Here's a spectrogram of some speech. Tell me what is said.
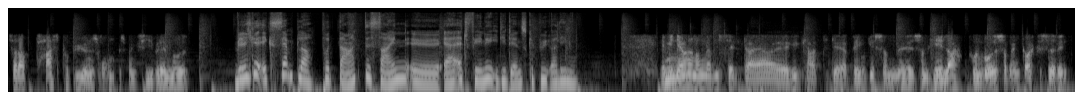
Så der er pres på byernes rum, hvis man kan sige på den måde. Hvilke eksempler på dark design øh, er at finde i de danske byer lige nu? Jamen, jeg nævner nogle af dem selv. Der er øh, helt klart de der bænke, som, øh, som hælder på en måde, så man godt kan sidde og vente på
